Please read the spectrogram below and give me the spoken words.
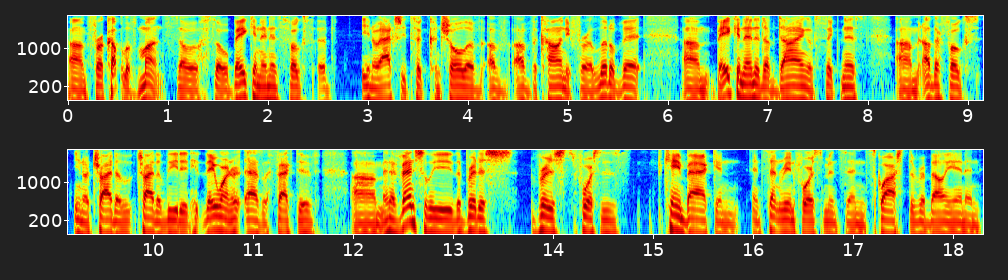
um, for a couple of months. So so Bacon and his folks you know, actually took control of, of, of the colony for a little bit. Um, Bacon ended up dying of sickness, um, and other folks, you know, tried to try to lead it. They weren't as effective, um, and eventually the British British forces came back and, and sent reinforcements and squashed the rebellion and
